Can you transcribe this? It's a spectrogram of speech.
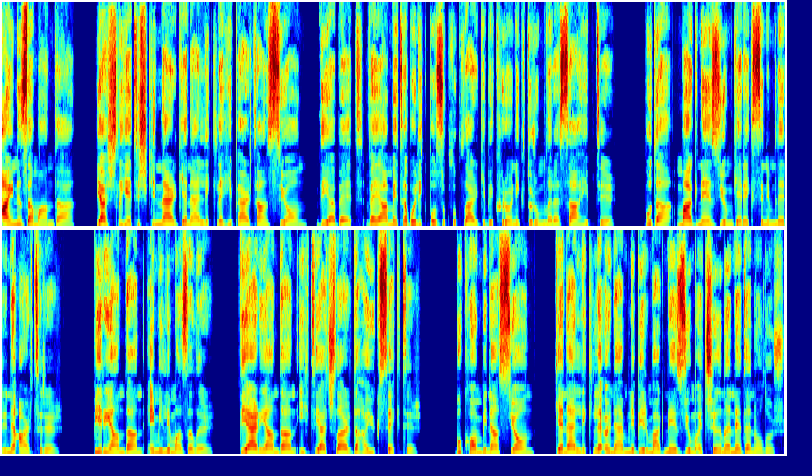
Aynı zamanda yaşlı yetişkinler genellikle hipertansiyon, diyabet veya metabolik bozukluklar gibi kronik durumlara sahiptir. Bu da magnezyum gereksinimlerini artırır. Bir yandan emilim azalır, diğer yandan ihtiyaçlar daha yüksektir. Bu kombinasyon genellikle önemli bir magnezyum açığına neden olur.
